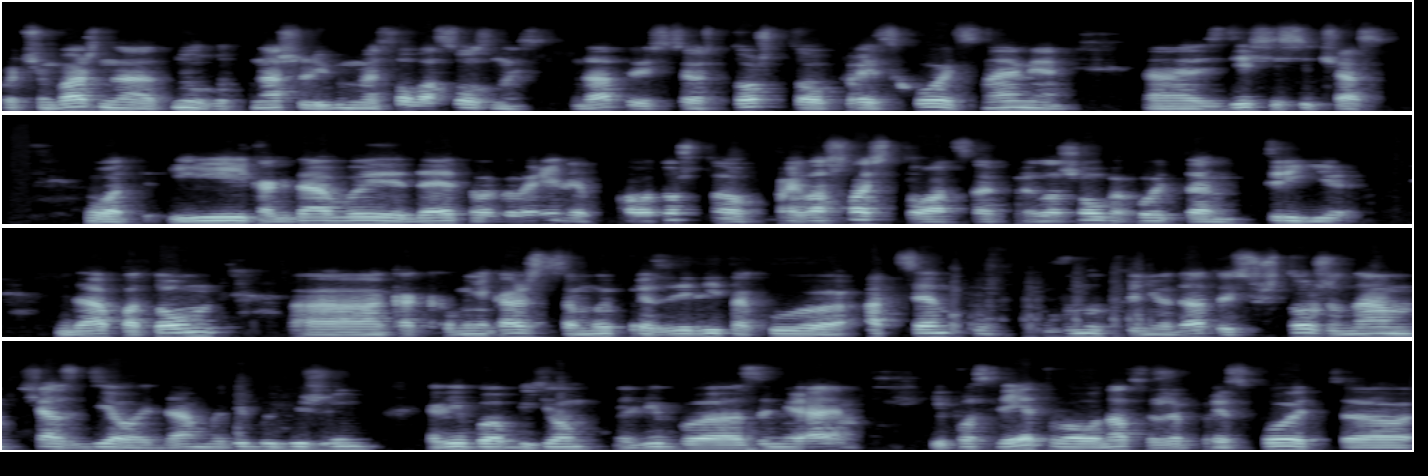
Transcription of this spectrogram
очень важно, ну, вот наше любимое слово осознанность, да, то есть э, то, что происходит с нами здесь и сейчас. Вот. И когда вы до этого говорили про то, что произошла ситуация, произошел какой-то триггер, да, потом, как мне кажется, мы произвели такую оценку внутреннюю, да, то есть что же нам сейчас делать, да, мы либо бежим, либо бьем, либо замираем. И после этого у нас уже происходит э,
